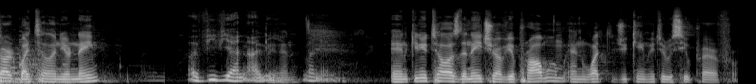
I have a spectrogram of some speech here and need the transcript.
start by telling your name? Uh, Vivian Ali. Vivian. My name. And can you tell us the nature of your problem and what did you came here to receive prayer for?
